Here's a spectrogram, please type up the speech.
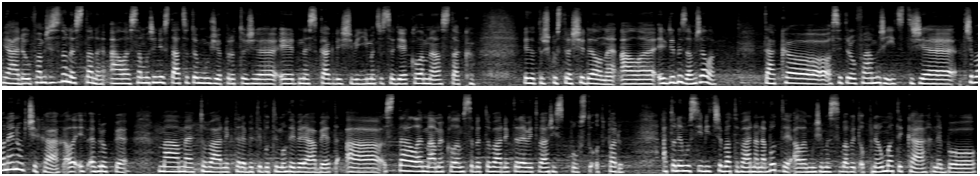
Já doufám, že se to nestane, ale samozřejmě stát se to může, protože i dneska, když vidíme, co se děje kolem nás, tak je to trošku strašidelné, ale i kdyby zavřela, tak uh, si troufám říct, že třeba nejen v Čechách, ale i v Evropě máme továrny, které by ty boty mohly vyrábět a stále máme kolem sebe továrny, které vytváří spoustu odpadu. A to nemusí být třeba továrna na boty, ale můžeme se bavit o pneumatikách nebo,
